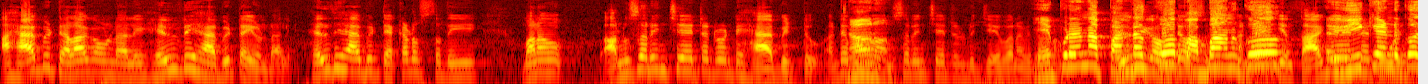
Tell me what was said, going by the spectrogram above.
ఆ హ్యాబిట్ ఎలాగా ఉండాలి? హెల్దీ హ్యాబిట్ అయి ఉండాలి. హెల్దీ హ్యాబిట్ ఎక్కడ వస్తుంది మనం అనుసరించేటటువంటి హ్యాబిట్ అంటే మనం అనుసరించేటటువంటి జీవన విధానం. గా పండగకో వీకెండ్ కో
